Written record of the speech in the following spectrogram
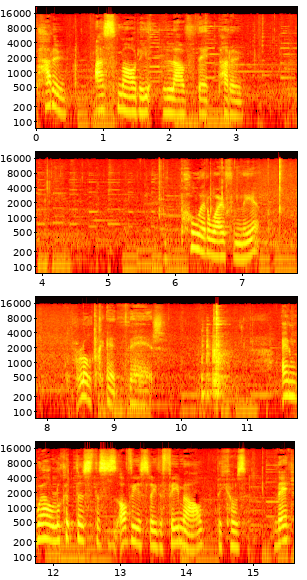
paru. Us Māori love that paru. Pull that away from there. Look at that. And well, look at this. This is obviously the female because that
